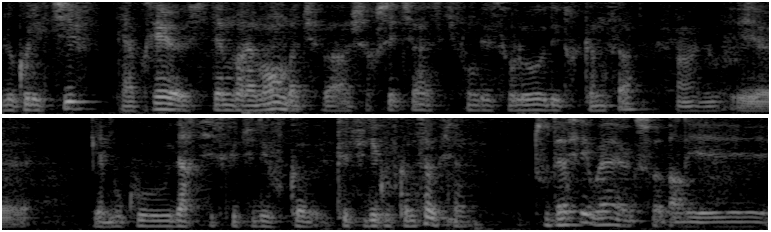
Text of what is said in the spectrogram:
le collectif. Et après, euh, si t'aimes vraiment, bah, tu vas chercher, tiens, est-ce qu'ils font des solos, des trucs comme ça. Ouf. Et euh, il y a beaucoup d'artistes que, tu découvres comme- que tu découvres comme ça au final. Tout à fait, ouais, que ce soit par des,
